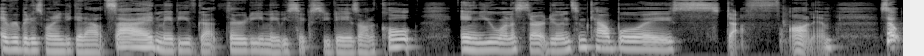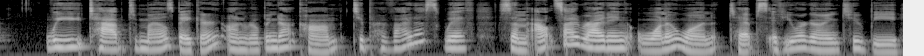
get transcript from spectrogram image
Everybody's wanting to get outside. Maybe you've got 30, maybe 60 days on a colt and you want to start doing some cowboy stuff on him. So, we tabbed Miles Baker on roping.com to provide us with some outside riding 101 tips if you are going to be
